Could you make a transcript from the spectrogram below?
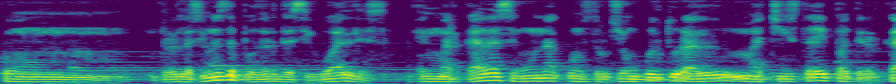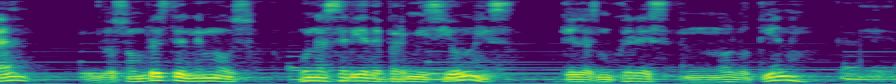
con relaciones de poder desiguales, enmarcadas en una construcción cultural machista y patriarcal. Los hombres tenemos una serie de permisiones que las mujeres no lo tienen. Eh,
